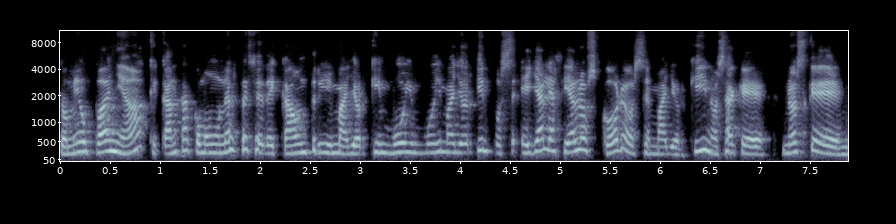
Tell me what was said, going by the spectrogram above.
Tomeu Paña, que canta como una especie de country mallorquín, muy, muy mallorquín. Pues ella le hacía los coros en mallorquín, o sea que no es que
